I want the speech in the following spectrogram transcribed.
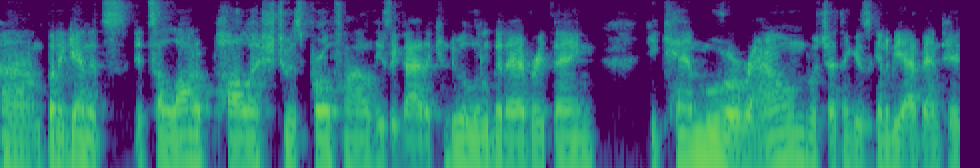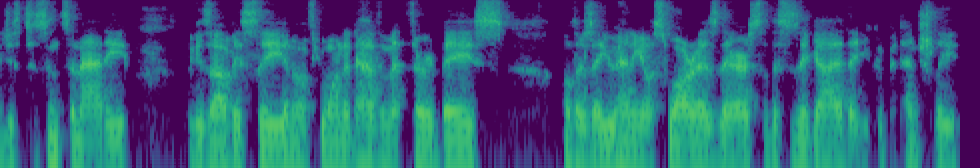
Um, but again, it's it's a lot of polish to his profile. He's a guy that can do a little bit of everything. He can move around, which I think is going to be advantageous to Cincinnati, because obviously, you know, if you wanted to have him at third base, well, there's Eugenio Suarez there, so this is a guy that you could potentially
